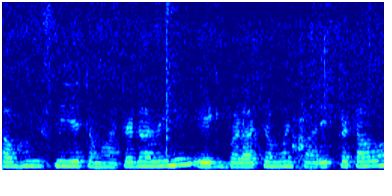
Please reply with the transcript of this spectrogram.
अब हम इसमें ये टमाटर डालेंगे। एक बड़ा चम्मच बारीक कटा हुआ।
